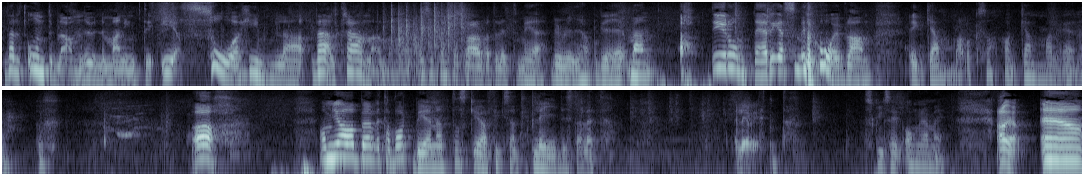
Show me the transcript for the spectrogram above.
väldigt ont ibland nu när man inte är så himla vältränad. Och så kanske jag slarvade lite med, med rehab och grejer. Men ah, det gör ont när jag reser mig på ibland. Jag är gammal också. Vad gammal är jag nu? Ah. Om jag behöver ta bort benet då ska jag fixa ett blade istället. Eller jag vet inte. Jag skulle säkert ångra mig. Ah, ja. Eh,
